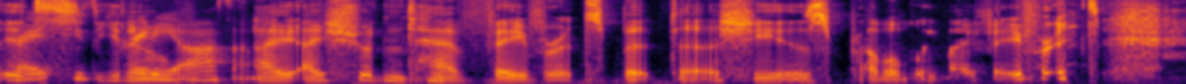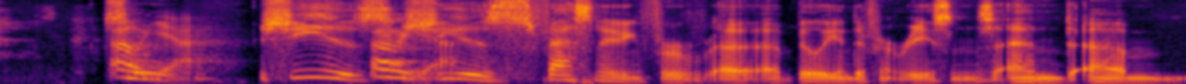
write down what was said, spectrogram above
it's, right? She's you pretty know, awesome. I, I, shouldn't have favorites, but uh, she is probably my favorite. Oh, so, oh yeah. She is oh, yeah. she is fascinating for a, a billion different reasons, and um,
